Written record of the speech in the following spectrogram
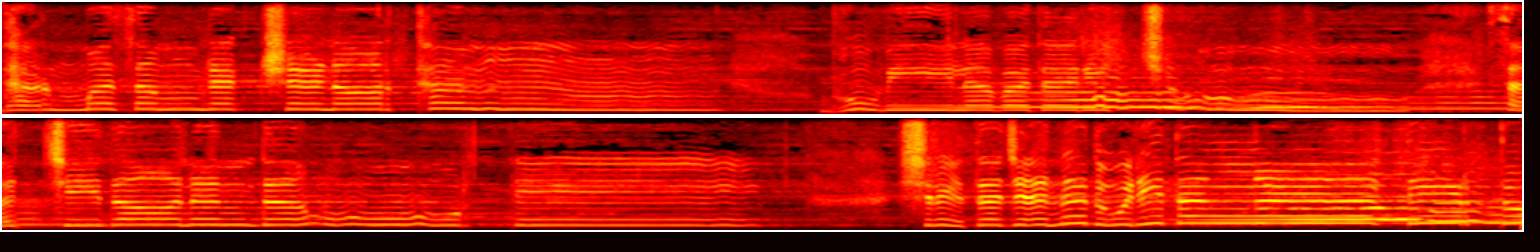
ധർമ്മസംരക്ഷണാർത്ഥം ഭുവിയിലവതരിച്ചു സച്ചിദാനന്ദമൂർത്തേ. ശ്രിതജന ദുരിതങ്ങൾ തീർത്തു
